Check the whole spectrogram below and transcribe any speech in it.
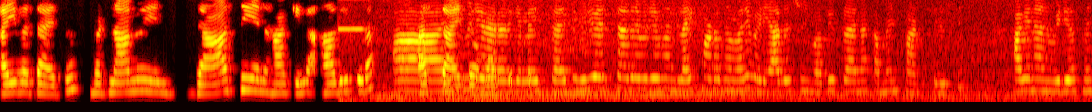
ಐವತ್ತಾಯ್ತು ಬಟ್ ನಾನು ಏನ್ ಜಾಸ್ತಿ ಏನು ಹಾಕಿಲ್ಲ ಆದ್ರೂ ಕೂಡ ಇಷ್ಟ ಆಯ್ತು ವಿಡಿಯೋ ಯಾರಿಗೆಲ್ಲ ಇಷ್ಟ ಆಯ್ತು ವಿಡಿಯೋ ಇಷ್ಟ ಆದರೆ ವಿಡಿಯೋ ಒಂದು ಲೈಕ್ ಮಾಡೋದನ್ನ ಮರಿಬೇಡಿ. ಆದಷ್ಟು ನಿಮ್ಮ ಅಭಿಪ್ರಾಯನ ಕಮೆಂಟ್ ಮಾಡಿ ತಿಳಿಸಿ. ಹಾಗೆ ನಾನು ವಿಡಿಯೋಸ್ನ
